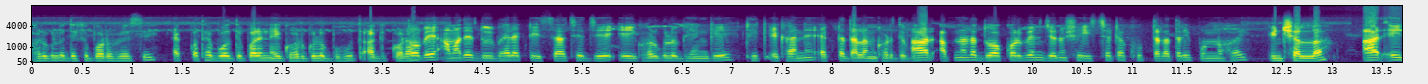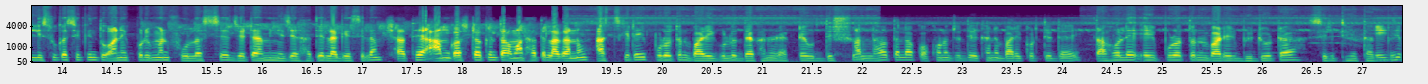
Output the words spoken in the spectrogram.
ঘরগুলো দেখে বড় হয়েছি। এক কথায় বলতে পারেন, এই ঘরগুলো বহুত আগে করা। তবে আমাদের দুই ভাইয়ের একটা ইচ্ছা আছে যে এই ঘরগুলো ভেঙে ঠিক এখানে একটা দালান ঘর দেব। আর আপনারা দোয়া করবেন যেন সেই ইচ্ছাটা খুব তাড়াতাড়ি পূর্ণ হয়। ইনশাল্লাহ। আর এই লিচু গাছে কিন্তু অনেক পরিমাণ ফুল আসছে যেটা আমি নিজের হাতে লাগিয়েছিলাম। সাথে আম গাছটাও কিন্তু আমার হাতে লাগানো। আজকের এই পুরাতন বাড়িগুলো দেখানোর একটাই উদ্দেশ্য। আল্লাহ তালা কখনো যদি এখানে বাড়ি করতে দেয় তাহলে এই পুরাতন বাড়ির ভিডিওটা স্মৃতি হয়ে থাকবে। এই যে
